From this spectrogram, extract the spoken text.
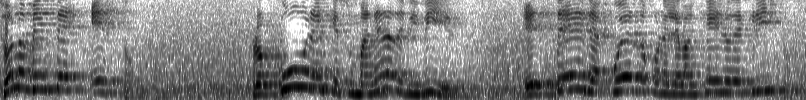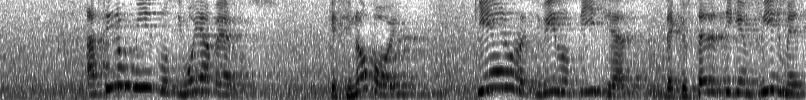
solamente esto, procuren que su manera de vivir esté de acuerdo con el Evangelio de Cristo. Así lo mismo si voy a verlos que si no voy, quiero recibir noticias de que ustedes siguen firmes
